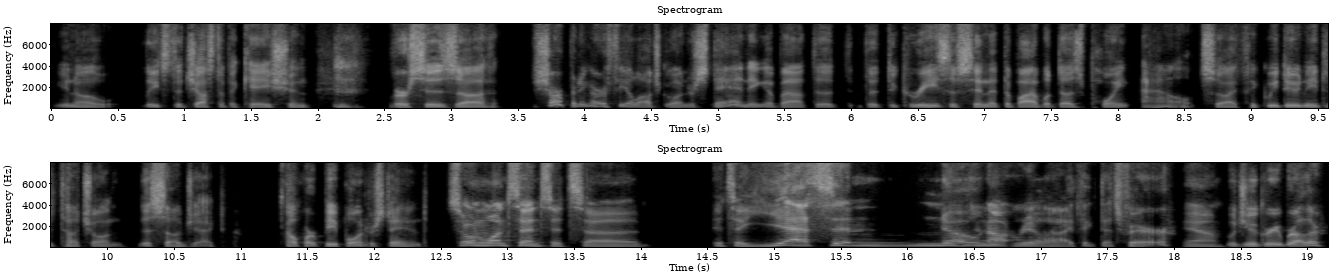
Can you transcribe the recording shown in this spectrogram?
you know leads to justification versus uh, sharpening our theological understanding about the the degrees of sin that the Bible does point out. So I think we do need to touch on this subject, help our people understand. So in one sense, it's a it's a yes and no, not really. I think that's fair. Yeah. Would you agree, brother?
